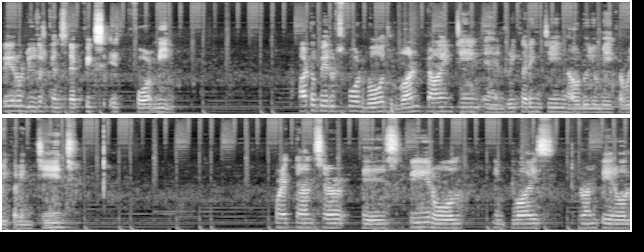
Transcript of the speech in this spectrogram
payroll user can select fix it for me. Auto payroll support both one-time change and recurring change. How do you make a recurring change? Correct answer is payroll employees run payroll,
